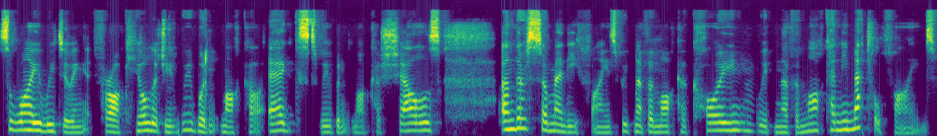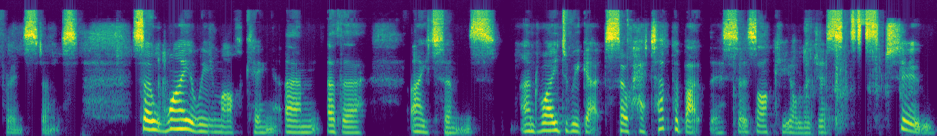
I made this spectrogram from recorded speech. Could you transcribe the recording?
So why are we doing it for archaeology? We wouldn't mark our eggs, we wouldn't mark our shells. And there's so many finds. We'd never mark a coin, we'd never mark any metal finds, for instance. So why are we marking um, other items? And why do we get so het up about this as archaeologists too?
